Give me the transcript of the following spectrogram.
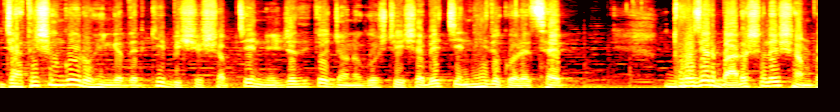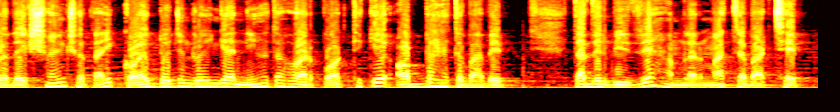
জাতিসংঘ রোহিঙ্গাদেরকে বিশ্বের সবচেয়ে নির্যাতিত জনগোষ্ঠী হিসেবে চিহ্নিত করেছে। দু হাজার বারো সালে সাম্প্রদায়িক সহিংসতায় কয়েক ডজন রোহিঙ্গা নিহত হওয়ার পর থেকে অব্যাহতভাবে। তাদের বিরুদ্ধে হামলার মাত্রা বাড়ছে।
